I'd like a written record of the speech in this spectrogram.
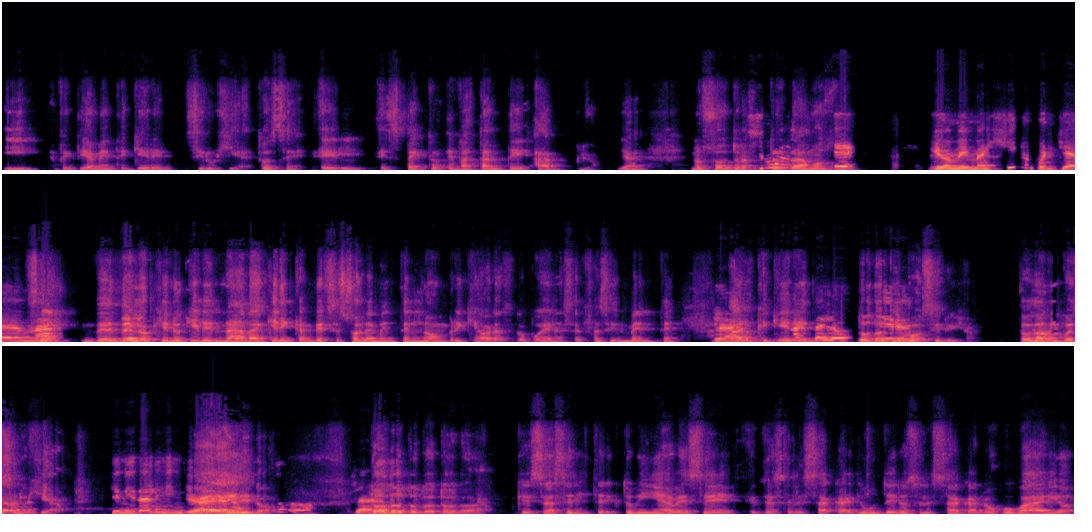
y efectivamente quieren cirugía. Entonces, el espectro es bastante amplio, ¿ya? Nosotros tratamos... Yo me imagino, porque además... Sí, desde los que no quieren nada, quieren cambiarse solamente el nombre, que ahora se lo pueden hacer fácilmente, a los que quieren todo tipo de cirugía todo tipo de cirugía. Genitales internos. todo. todo, todo, Que se hacen histerectomía a veces, se les saca el útero, se les saca los ovarios,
